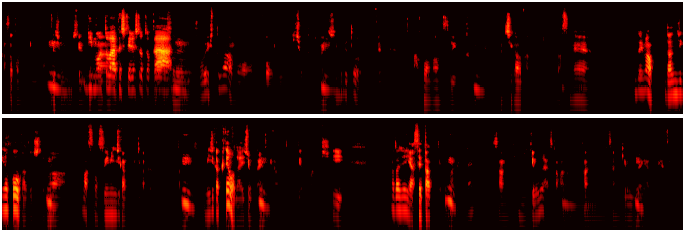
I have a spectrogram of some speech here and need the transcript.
パソコンに向かって仕事してるとか、リモートワークしてる人とか、そううん。そういう人はもう、こういう2食とかにしてみると、もう全然パフォーマンスというか、うん。違うかなと思いますね。で、まあ、断食の効果としては、まあ、その睡眠時間が短くなった。うん。短くても大丈夫なようになったっていうのもあるし、まあ、単純に痩せたっていうのもあるよね。3、2キロぐらい痩せたかな。うん3、2、3キロぐらいやっぱ痩せたりとか。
